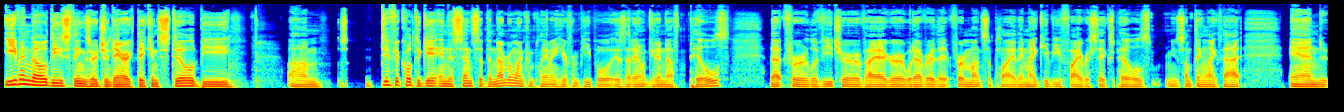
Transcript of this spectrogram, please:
even though these things are generic, they can still be um, difficult to get in the sense that the number one complaint I hear from people is that I don't get enough pills. That for Levitra or Viagra or whatever, that for a month supply they might give you five or six pills, something like that. And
